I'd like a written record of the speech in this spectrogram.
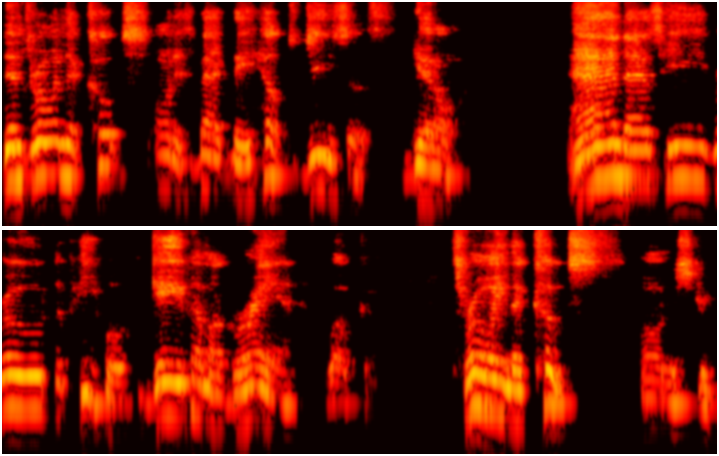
Then, throwing their coats on his back, they helped Jesus get on. And as he rode, the people gave him a grand welcome, throwing their coats on the street.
